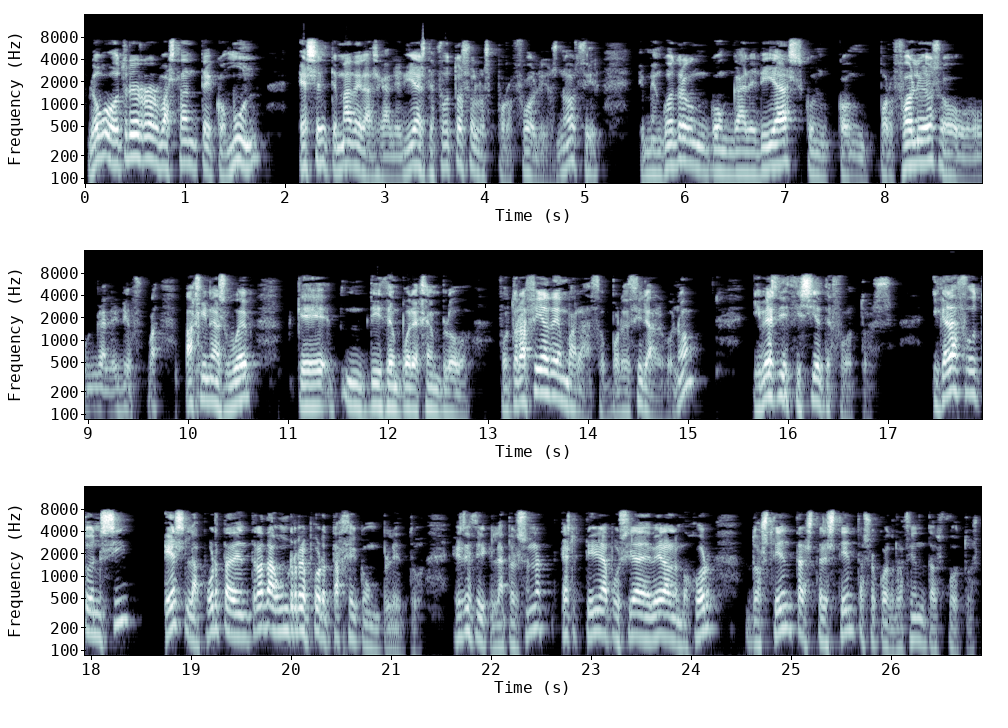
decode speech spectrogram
Luego, otro error bastante común es el tema de las galerías de fotos o los portfolios, ¿no? Es decir, me encuentro con, galerías, con, portfolios o páginas web que dicen, por ejemplo, fotografía de embarazo, por decir algo, ¿no? Y ves 17 fotos. Y cada foto en sí es la puerta de entrada a un reportaje completo. Es decir, que la persona tiene la posibilidad de ver a lo mejor 200, 300 o 400 fotos.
